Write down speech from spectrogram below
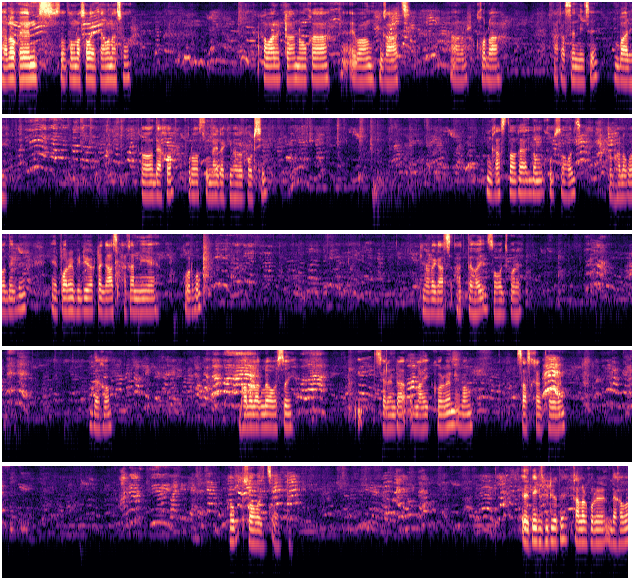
Hello friends তো তোমরা সবাই কেমন আছো? আবার একটা নৌকা এবং গাছ আর খোলা আকাশের নিচে বাড়ি। তো দেখো, পুরো সিনারিটা কীভাবে করছি। গাছ তো আঁকা একদম খুব সহজ, একটু ভালো করে দেখবে। এরপরের ভিডিও একটা গাছ আঁকা নিয়ে করব। কীভাবে গাছ আঁকতে হয় সহজ করে। দেখো। ভালো লাগলে অবশ্যই চ্যানেলটা লাইক করবেন এবং সাবস্ক্রাইব করবেন। খুব সহজ একটা। নেক্সট ভিডিওতে কালার করে দেখাবো।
